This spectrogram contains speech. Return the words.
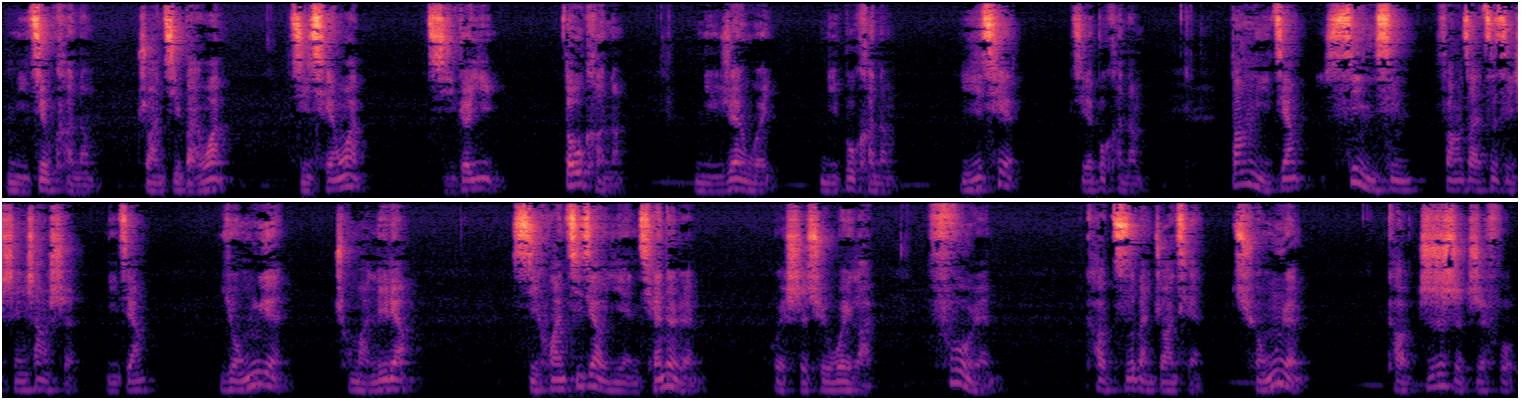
你就可能赚几百万、几千万、几个亿，都可能。你认为你不可能，一切皆不可能。当你将信心放在自己身上时，你将永远充满力量。喜欢计较眼前的人，会失去未来。富人靠资本赚钱。穷人靠知识致富，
